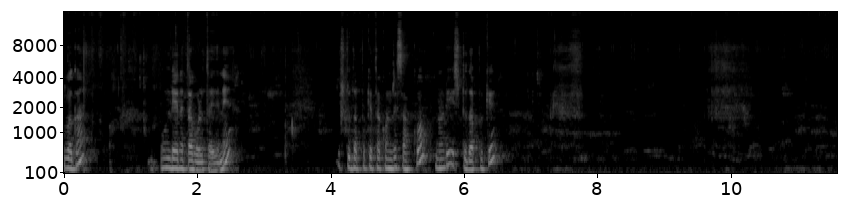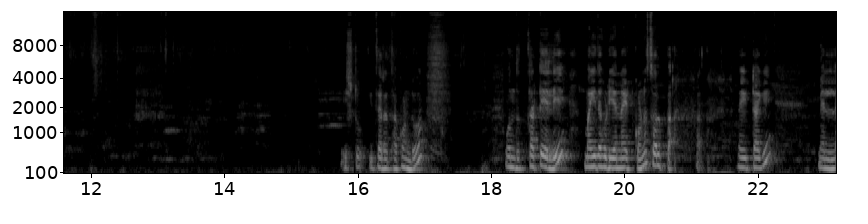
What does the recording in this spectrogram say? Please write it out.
ಇವಾಗ ಉಂಡೆನ ತಗೊಳ್ತಾ ಇದ್ದೀನಿ ಇಷ್ಟು ದಪ್ಪಕ್ಕೆ ತಗೊಂಡ್ರೆ ಸಾಕು. ನೋಡಿ, ಇಷ್ಟು ದಪ್ಪಕ್ಕೆ ಇಷ್ಟು ಈ ಥರ ತಗೊಂಡು ಒಂದು ತಟ್ಟೆಯಲ್ಲಿ ಮೈದಾ ಹುಡಿಯನ್ನು ಇಟ್ಕೊಂಡು ಸ್ವಲ್ಪ ಲೈಟಾಗಿ ಮೆಲ್ಲ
